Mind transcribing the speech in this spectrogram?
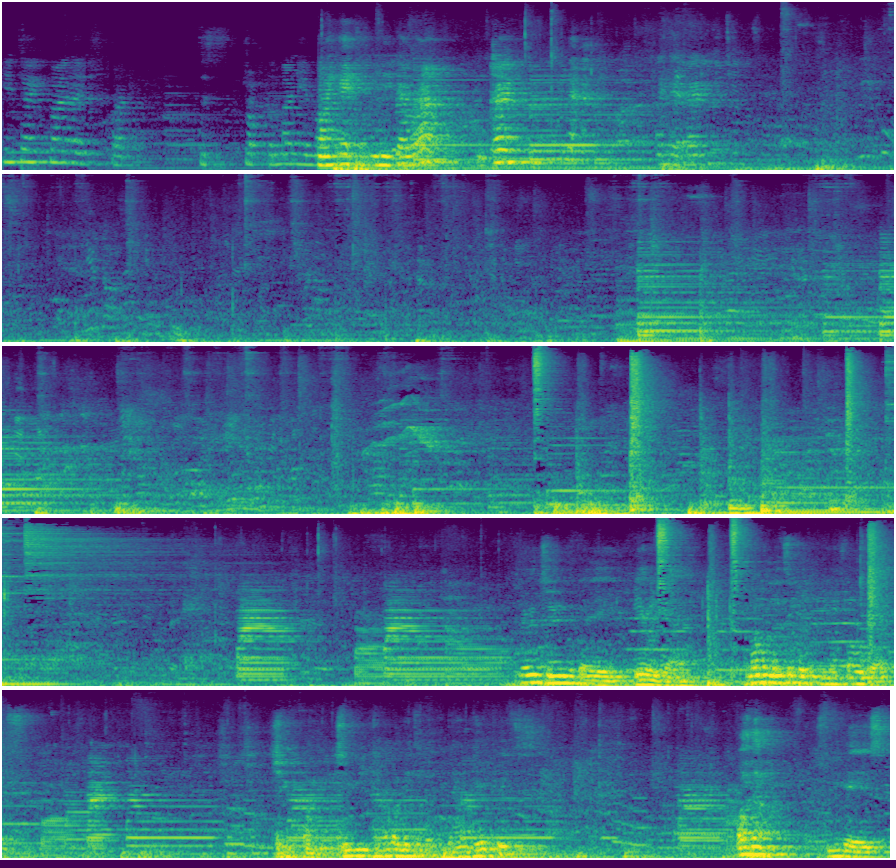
can take photos, but just drop the money in my head when you go out, okay, the area, not a little bit in the folders. One, two, come a little bit down here, please. Oh no. three days.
